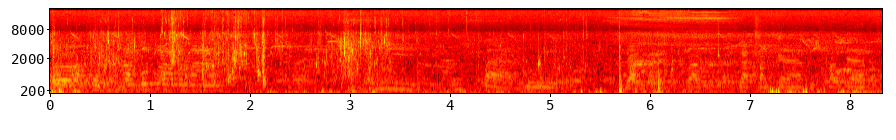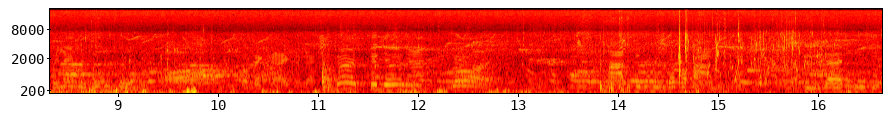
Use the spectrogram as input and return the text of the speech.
เออผมขับรถมาประมาณ28โลจากไหนจากบางแคผมบางแคผมไปเล่นอยู่ที่ตัวอ๋อก็ไม่ไกลเท่าไหร่ก็เยอะนะก็มาทริปหนึ่งก็ประมาณอย่างเงี้ยบางทีก็ยี่สิบ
